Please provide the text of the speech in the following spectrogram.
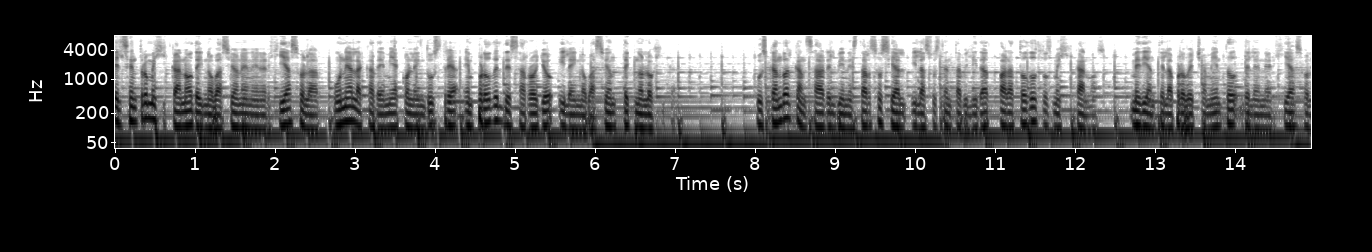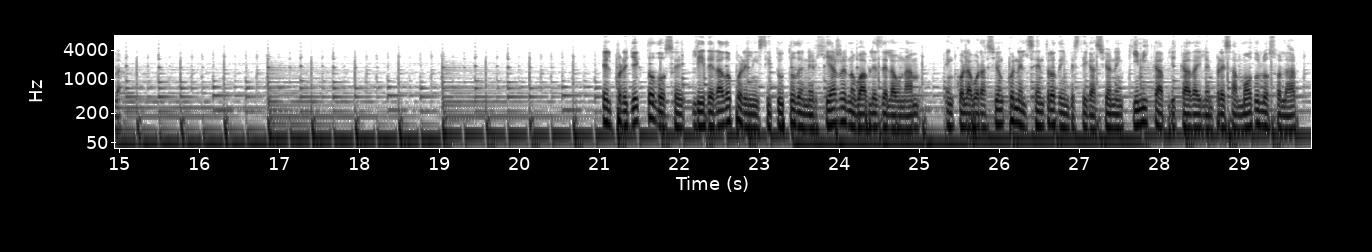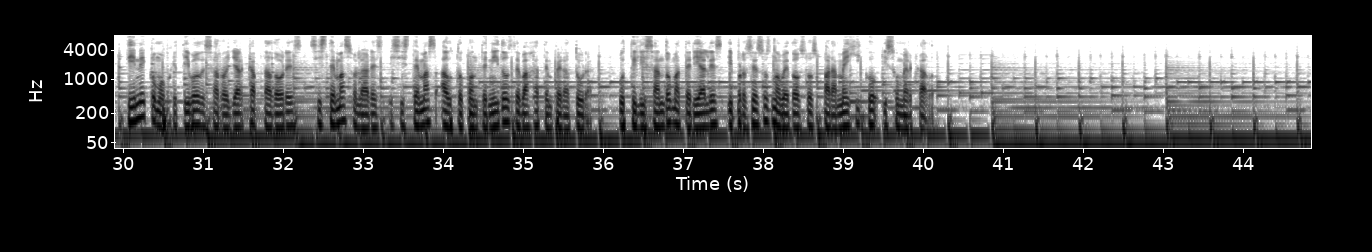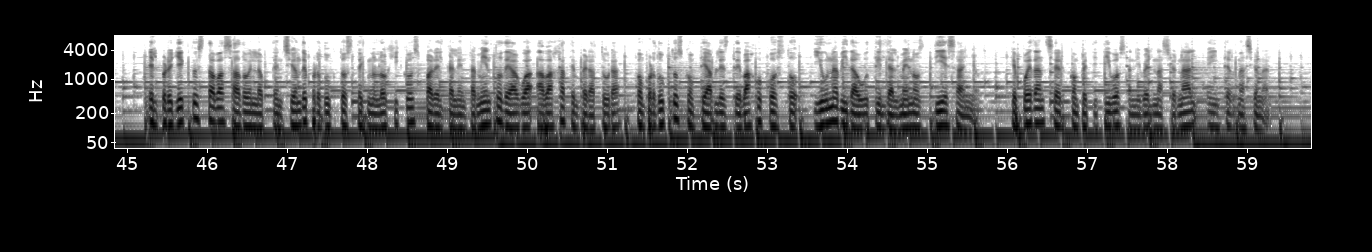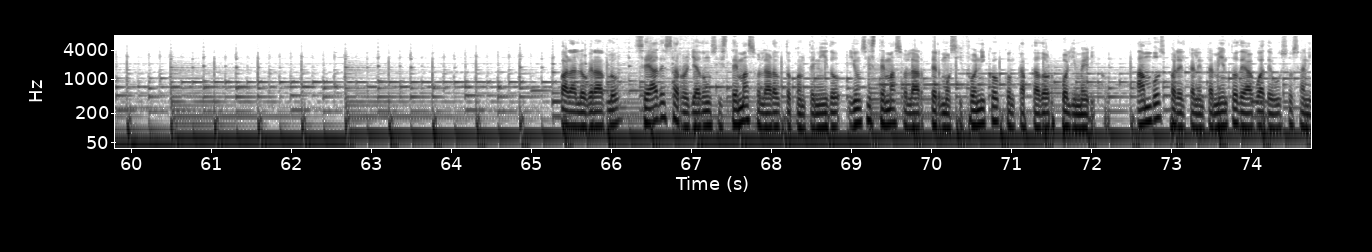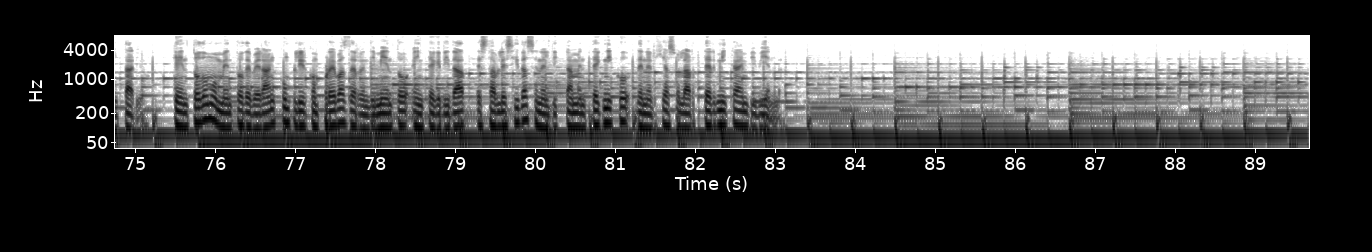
El Centro Mexicano de Innovación en Energía Solar une a la academia con la industria en pro del desarrollo y la innovación tecnológica, buscando alcanzar el bienestar social y la sustentabilidad para todos los mexicanos mediante el aprovechamiento de la energía solar. El proyecto 12, liderado por el Instituto de Energías Renovables de la UNAM, en colaboración con el Centro de Investigación en Química Aplicada y la empresa Módulo Solar, tiene como objetivo desarrollar captadores, sistemas solares y sistemas autocontenidos de baja temperatura, utilizando materiales y procesos novedosos para México y su mercado. El proyecto está basado en la obtención de productos tecnológicos para el calentamiento de agua a baja temperatura con productos confiables de bajo costo y una vida útil de al menos 10 años, que puedan ser competitivos a nivel nacional e internacional. Para lograrlo, se ha desarrollado un sistema solar autocontenido y un sistema solar termosifónico con captador polimérico ambos para el calentamiento de agua de uso sanitario, que en todo momento deberán cumplir con pruebas de rendimiento e integridad establecidas en el dictamen técnico de energía solar térmica en vivienda.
